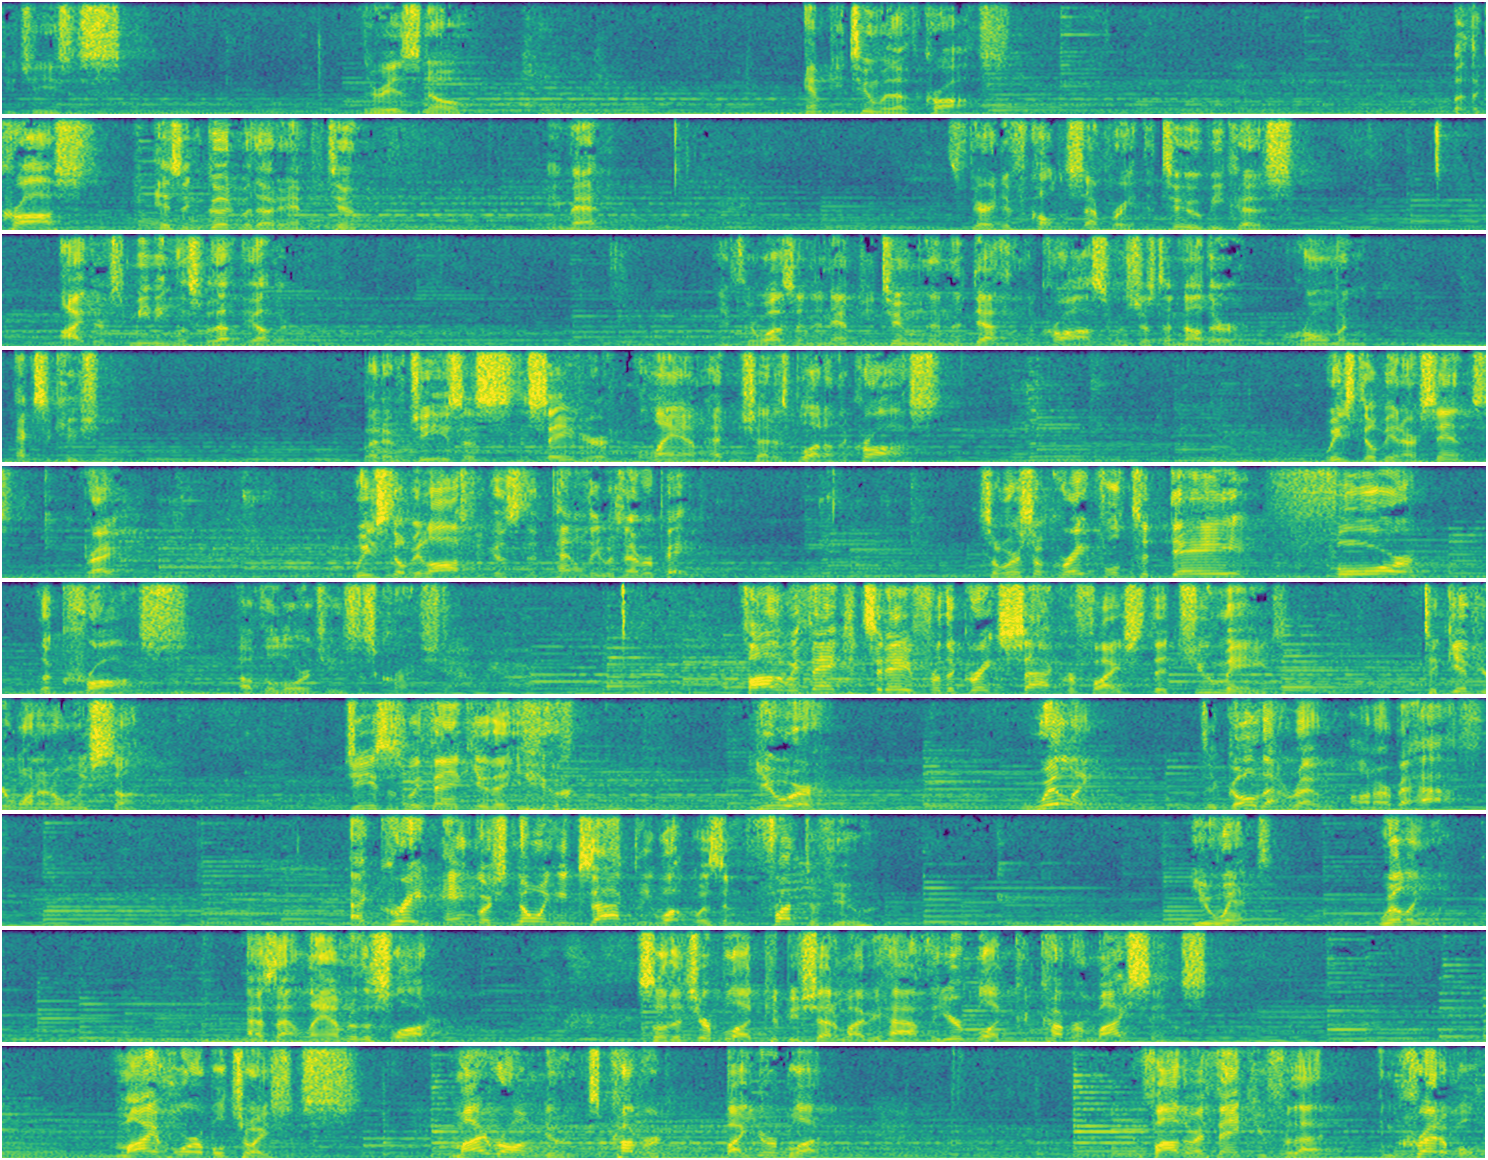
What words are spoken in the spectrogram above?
Thank you, Jesus. There is no empty tomb without the cross. But the cross isn't good without an empty tomb. Amen? It's very difficult to separate the two because either is meaningless without the other. If there wasn't an empty tomb, then the death on the cross was just another Roman execution. But if Jesus, the Savior, the Lamb, hadn't shed his blood on the cross, we'd still be in our sins, right? We'd still be lost because the penalty was never paid. So we're so grateful today for the cross of the Lord Jesus Christ. Father, we thank you today for the great sacrifice that you made to give your one and only Son. Jesus, we thank you that you, you were willing to go that route on our behalf. At great anguish, knowing exactly what was in front of you, you went willingly as that lamb to the slaughter so that your blood could be shed on my behalf, that your blood could cover my sins, my horrible choices, my wrongdoings, covered by your blood. And Father, I thank you for that incredible,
